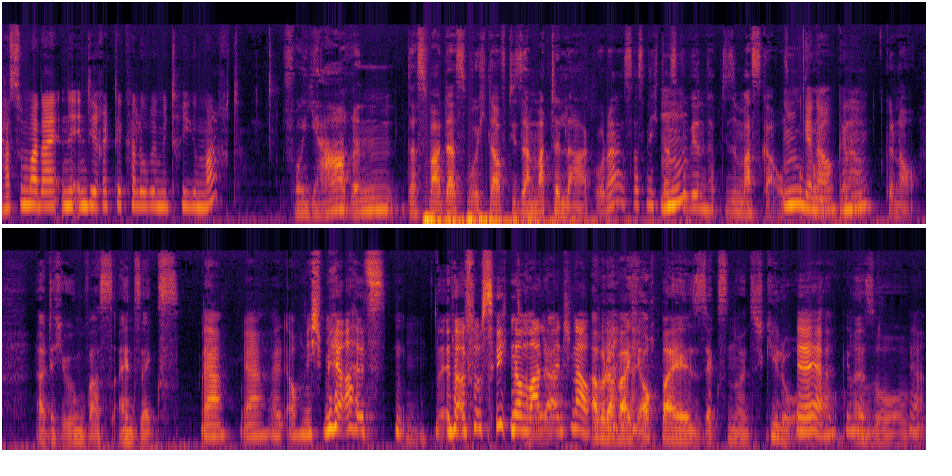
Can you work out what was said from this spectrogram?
hast du mal da eine indirekte Kalorimetrie gemacht? Vor Jahren, das war das, wo ich da auf dieser Matte lag, oder? Ist das nicht das gewesen? Ich habe diese Maske aufbekommen. genau, genau. Mhm, genau. Da hatte ich irgendwas, 1,6. Ja, ja, halt auch nicht mehr als in Anführungsstrichen normale aber da, Menschen auch. Aber da war ich auch bei 96 Kilo ja, oder ja, so. genau. Also, ja.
